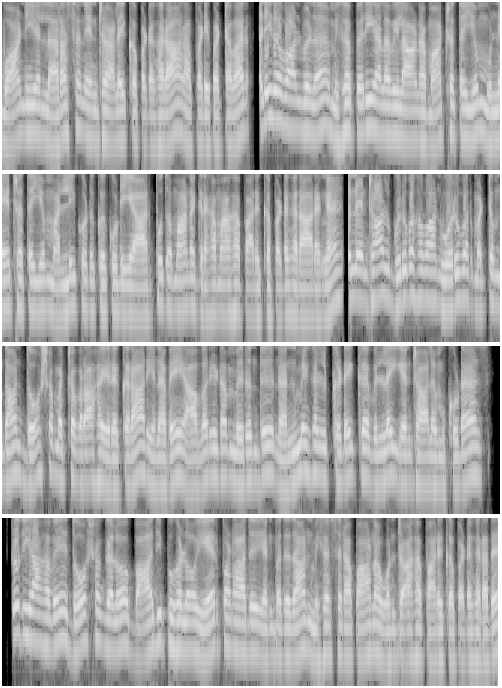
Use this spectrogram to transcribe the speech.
வானியல் அரசன் என்று அழைக்கப்படுகிறார். அப்படிப்பட்டவர் மனித வாழ்வுல மிகப்பெரிய அளவிலான மாற்றத்தையும் முன்னேற்றத்தையும் அள்ளி கொடுக்கக்கூடிய அற்புதமான கிரகமாக பார்க்கப்படுகிறாருங்க. ஏனென்றால் குரு பகவான் ஒருவர் மட்டும்தான் தோஷமற்றவராக இருக்கிறார். எனவே அவரிடமிருந்து நன்மைகள் கிடைக்கவில்லை என்றாலும் கூட உறுதியாகவே தோஷங்களோ பாதிப்புகளோ ஏற்படாது என்பதுதான் மிக சிறப்பான ஒன்றாக பார்க்கப்படுகிறது.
